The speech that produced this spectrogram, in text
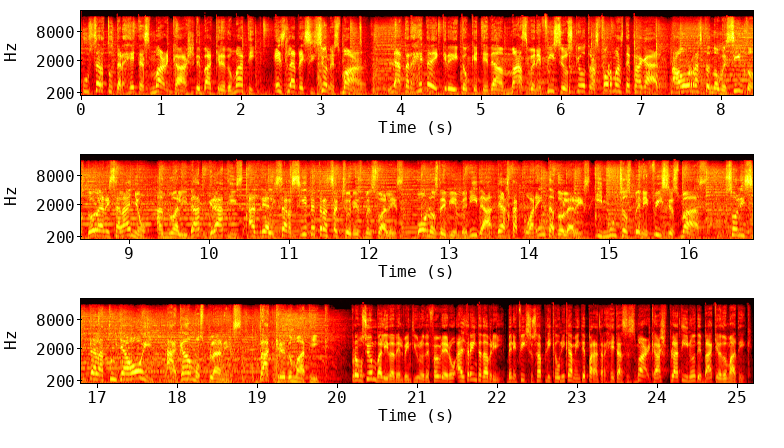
Usar tu tarjeta Smart Cash de Bacredomatic es la decisión Smart. La tarjeta de crédito que te da más beneficios que otras formas de pagar. Ahorra hasta 900 dólares al año. Anualidad gratis al realizar 7 transacciones mensuales. Bonos de bienvenida de hasta 40 dólares y muchos beneficios más. Solicita la tuya hoy. Hagamos planes. Bacredomatic. Promoción válida del 21 de febrero al 30 de abril. Beneficios aplica únicamente para tarjetas Smart Cash Platino de Bacredomatic.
